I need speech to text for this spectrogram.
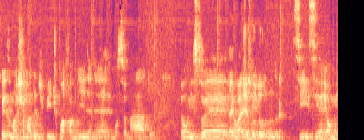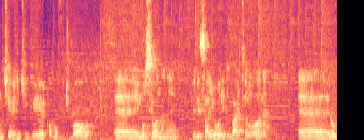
fez uma chamada de vídeo com a família, né, emocionado. Então isso é. A imagem rodou o mundo, né? Sim, sim. É realmente a gente vê como o futebol é, emociona, né? Ele saiu ali do Barcelona. É, eu,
